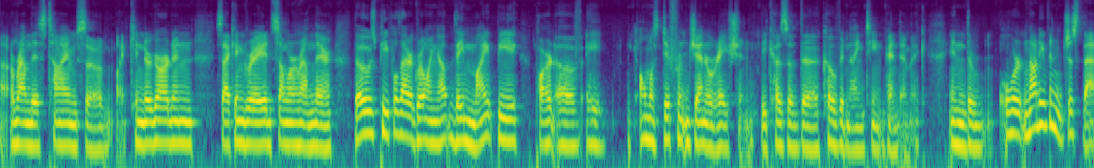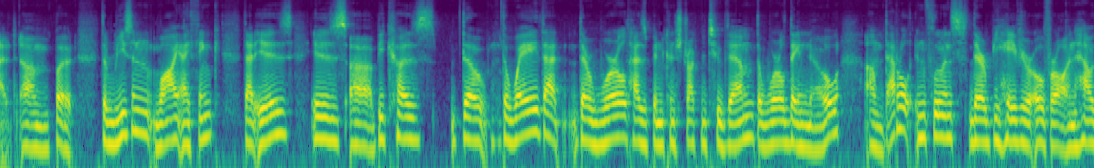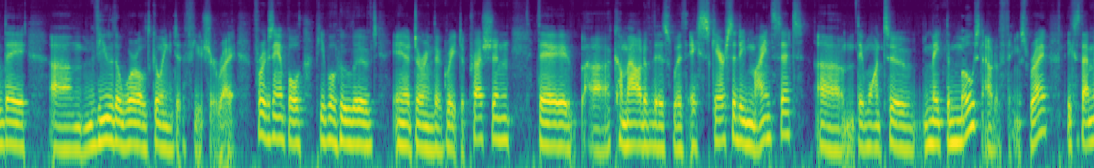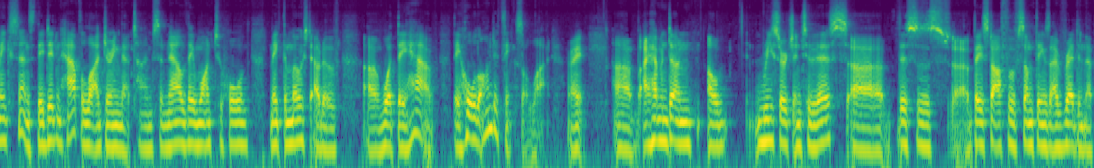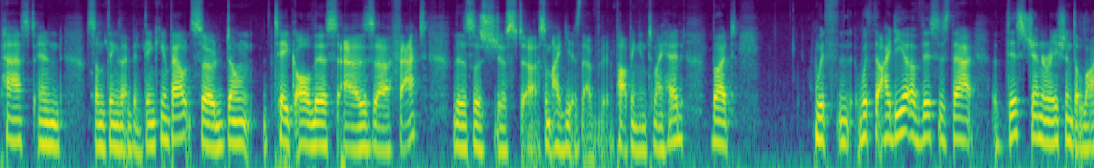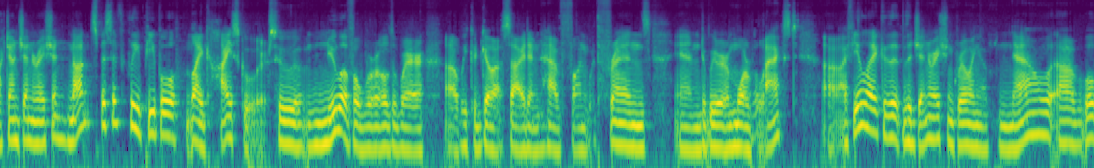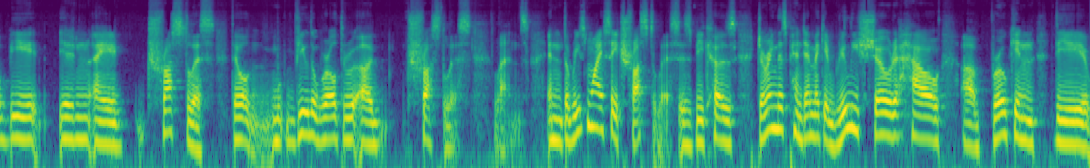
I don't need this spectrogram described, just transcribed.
uh, around this time, so like kindergarten, second grade, somewhere around there, those people that are growing up, they might be part of a almost different generation because of the COVID-19 pandemic. And the, or not even just that, um, but the reason why I think that is, is uh, because the the way that their world has been constructed to them, the world they know, um, that'll influence their behavior overall and how they um, view the world going into the future, right? For example, people who lived in, during the Great Depression, they uh, come out of this with a scarcity mindset. Um, they want to make the most out of things, right? Because that makes sense. They didn't have a lot during that time, so now they want to hold, make the most out of uh, what they have. They hold on to things a lot, right? Uh, I haven't done research into this. Uh, this is uh, based off of some things I've read in the past and some things I've been thinking about. So don't take all this as fact. This is just uh, some ideas that have been popping into my head. But with with the idea of this is that this generation, the lockdown generation, not specifically people like high schoolers who knew of a world where uh, we could go outside and have fun with friends and we were more relaxed. Uh, I feel like the, the generation growing up now uh, will be in a trustless. They'll view the world through a trustless lens. And the reason why I say trustless is because during this pandemic, it really showed how uh, broken the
